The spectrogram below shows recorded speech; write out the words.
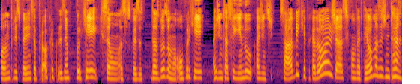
falando por experiência própria, por exemplo, por que, que são essas coisas das duas uma? Ou porque a gente tá seguindo, a gente sabe que é pecador, já se converteu, mas a gente tá,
